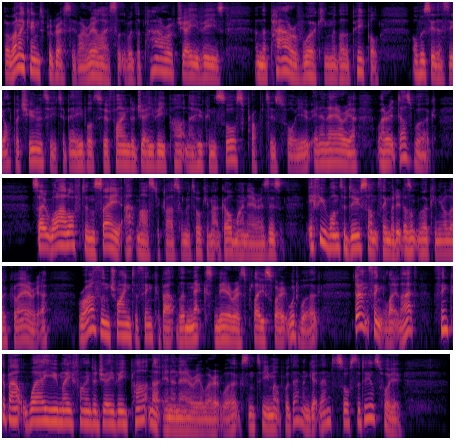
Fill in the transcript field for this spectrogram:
But when I came to Progressive, I realised that with the power of JVs and the power of working with other people, obviously there's the opportunity to be able to find a JV partner who can source properties for you in an area where it does work. So what I'll often say at Masterclass when we're talking about goldmine areas is if you want to do something but it doesn't work in your local area, rather than trying to think about the next nearest place where it would work, don't think like that. Think about where you may find a JV partner in an area where it works and team up with them and get them to source the deals for you.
